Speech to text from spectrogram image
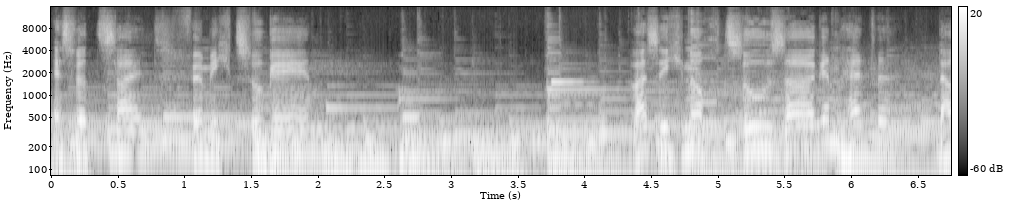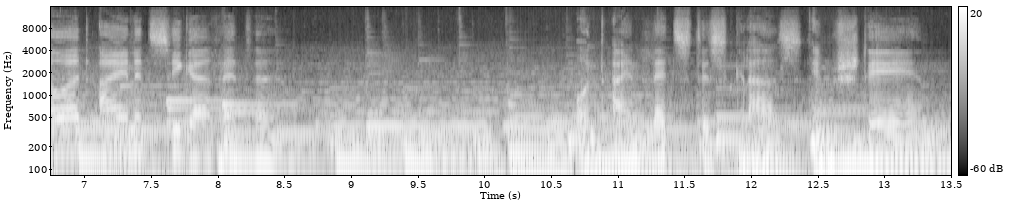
Es wird Zeit für mich zu gehen. Was ich noch zu sagen hätte, dauert eine Zigarette und ein letztes Glas im Stehen.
